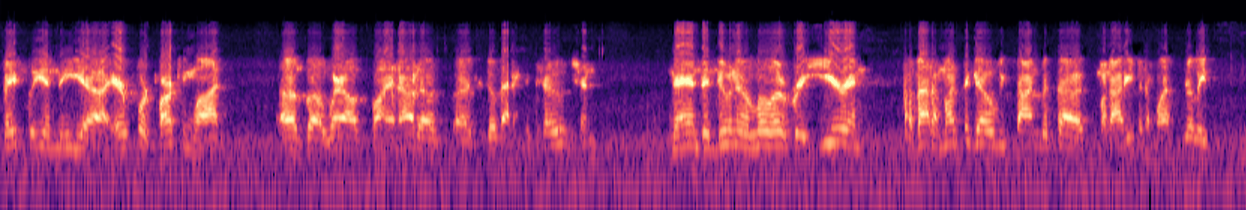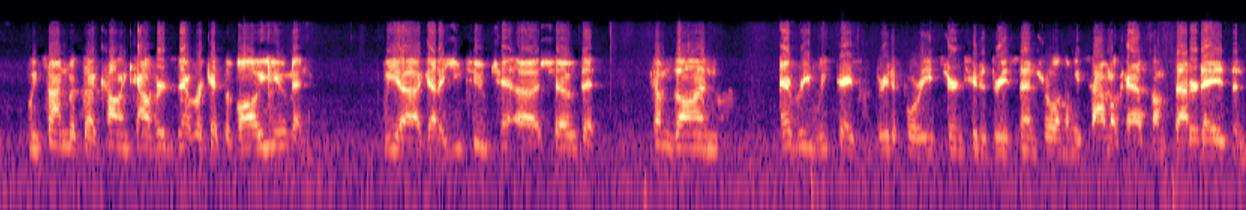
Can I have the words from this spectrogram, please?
basically in the uh, airport parking lot of uh, where I was flying out of uh, to go back to coach, and man, been doing it a little over a year, and about a month ago, we signed with, uh, well, not even a month, really. We signed with uh, Colin Cowherd's network at the Volume, and we uh, got a YouTube ch- uh, show that comes on every weekday from 3 to 4 Eastern, 2 to 3 Central, and then we simulcast on Saturdays. And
